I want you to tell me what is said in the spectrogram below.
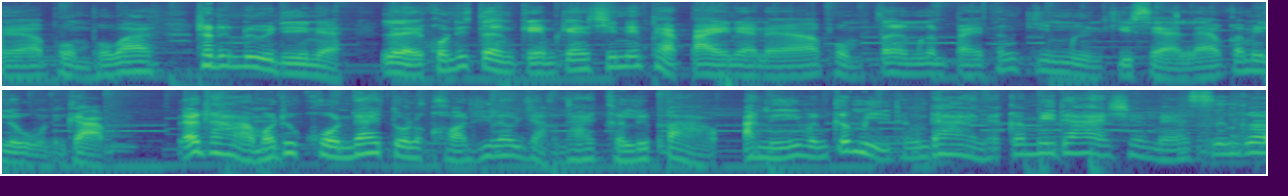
นะครับผมเพราะว่าถ้านึกดูดีเนี่ยหลายๆคนที่เติมเกมแกนชิน Impact ไปเนี่ยนะครับผมเติมเงินไปตั้งกี่หมื่นกี่แสนแล้วก็ไม่รู้นะครับแล้วถามว่าทุกคนได้ตัวละครที่เราอยากได้กันหรือเปล่า อันนี้มันก็มีทั้งได้และก็ไม่ได้ใช่ไหมซึ่งก็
